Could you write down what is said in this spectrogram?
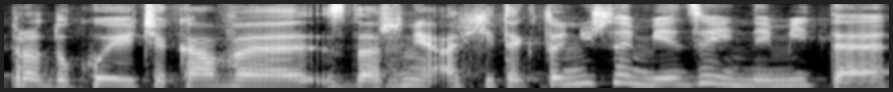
produkuje ciekawe zdarzenia architektoniczne, między innymi te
